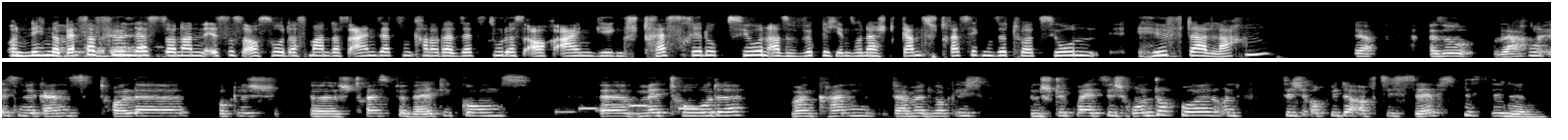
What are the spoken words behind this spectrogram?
Und nicht nur besser fühlen lässt, sondern ist es auch so, dass man das einsetzen kann oder setzt du das auch ein gegen Stressreduktion? Also wirklich in so einer ganz stressigen Situation hilft da Lachen? Ja, also Lachen ist eine ganz tolle, wirklich äh, Stressbewältigungsmethode. Äh, man kann damit wirklich ein Stück weit sich runterholen und sich auch wieder auf sich selbst besinnen.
